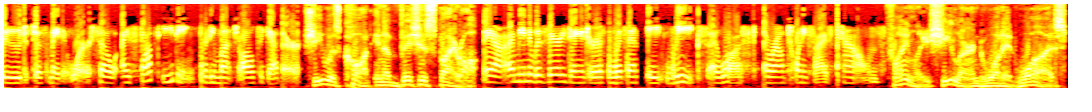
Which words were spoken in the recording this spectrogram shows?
Food just made it worse. So I stopped eating pretty much altogether. She was caught in a vicious spiral. Yeah, I mean, it was very dangerous. Within eight weeks, I lost around 25 pounds. Finally, she learned what it was.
